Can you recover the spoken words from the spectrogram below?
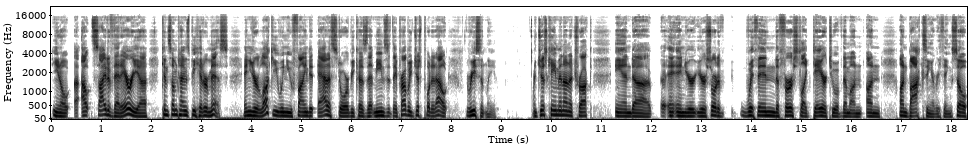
You know, outside of that area can sometimes be hit or miss. And you're lucky when you find it at a store because that means that they probably just put it out recently it just came in on a truck and uh and- you're you're sort of within the first like day or two of them on un, unboxing everything so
